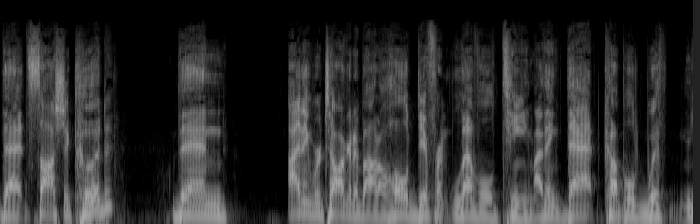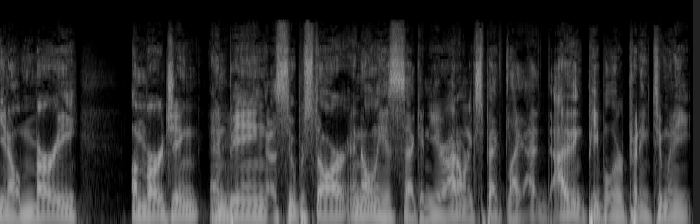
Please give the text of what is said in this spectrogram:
that Sasha could, then I think we're talking about a whole different level team. I think that coupled with, you know, Murray emerging and being a superstar in only his second year, I don't expect like I, I think people are putting too many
